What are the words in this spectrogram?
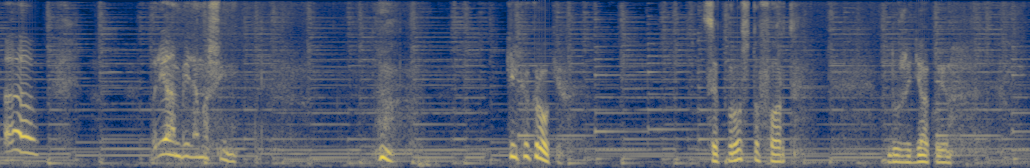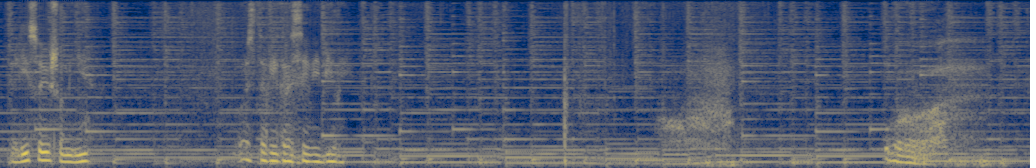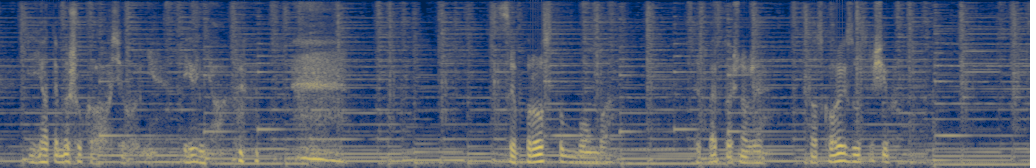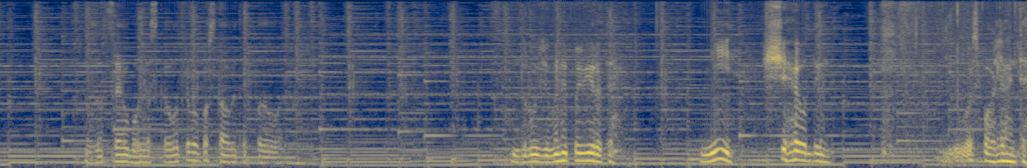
Прям біля машини. Кілька кроків. Це просто фарт. Дуже дякую лісові, що мені ось такий красивий білий. О, я тебе шукав сьогодні півдня. Це просто бомба. Тепер точно вже до скорих зустрічей. За це обов'язково треба поставити вподобайку. Друзі, ви не повірите. Ні, ще один. Ось погляньте.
